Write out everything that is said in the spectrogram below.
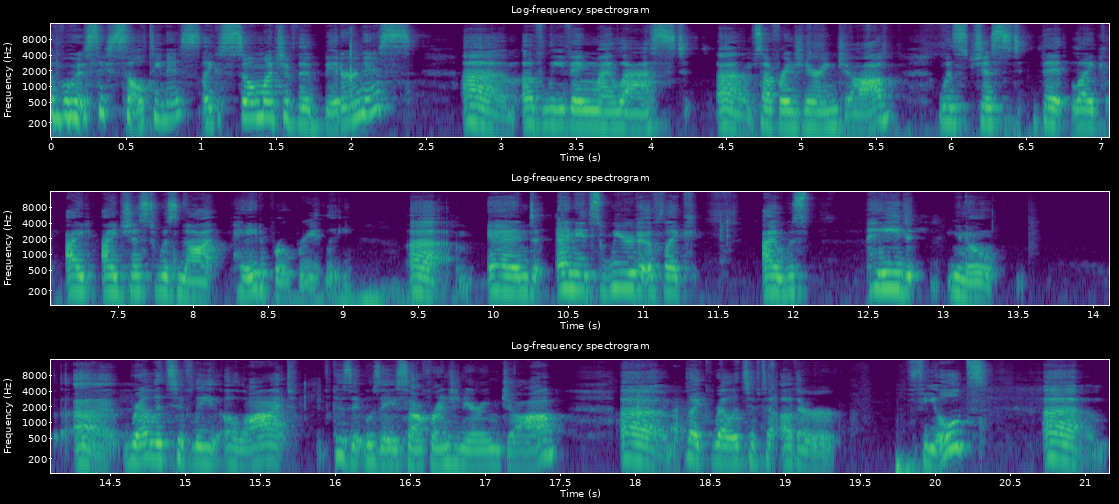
want to say saltiness, like so much of the bitterness um, of leaving my last um, software engineering job was just that like I, I just was not paid appropriately um, and and it's weird of like I was paid you know uh, relatively a lot because it was a software engineering job, um, like relative to other fields. Um,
